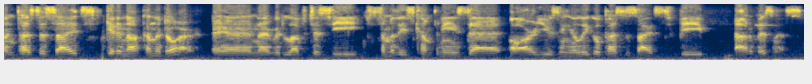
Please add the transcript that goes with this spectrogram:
on pesticides get a knock on the door. And I would love to see some of these companies that are using illegal pesticides to be out of business.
